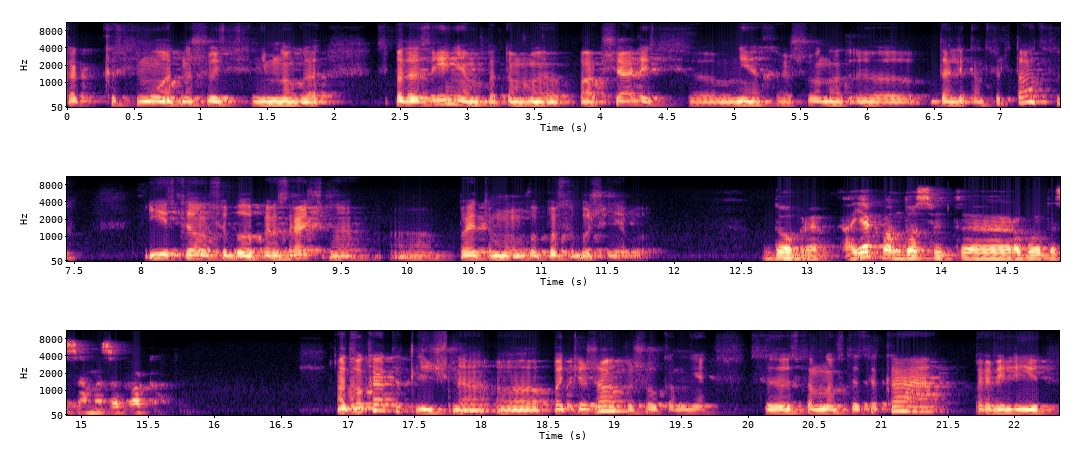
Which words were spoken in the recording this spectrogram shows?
как ко всему, отношусь немного с подозрением, потом мы пообщались, э, мне хорошо э, дали консультацию, и в целом все было прозрачно, э, поэтому вопросов больше не было. Добре. А як вам досвід роботи саме з адвокатом? Адвокат отлично поддержал, пришел ко мне со мной в ТЦК, провели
